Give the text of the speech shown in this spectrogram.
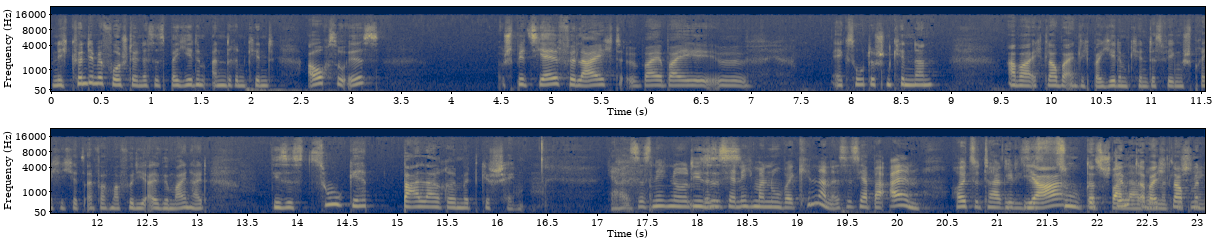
Und ich könnte mir vorstellen, dass es bei jedem anderen Kind auch so ist. Speziell vielleicht bei, bei äh, exotischen Kindern. Aber ich glaube eigentlich bei jedem Kind, deswegen spreche ich jetzt einfach mal für die Allgemeinheit. Dieses Zugeballere mit Geschenken. Ja, aber es ist nicht nur, Dieses- es ist ja nicht mal nur bei Kindern, es ist ja bei allem heutzutage dieses ja, das stimmt, Zugeballere aber ich glaube.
